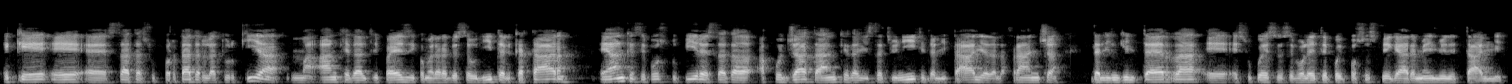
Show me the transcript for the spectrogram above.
e che è, è stata supportata dalla Turchia, ma anche da altri paesi come l'Arabia Saudita e il Qatar, e anche se può stupire è stata appoggiata anche dagli Stati Uniti, dall'Italia, dalla Francia dall'Inghilterra e, e, su questo se volete poi posso spiegare meglio i dettagli.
